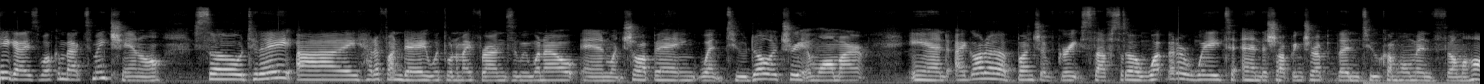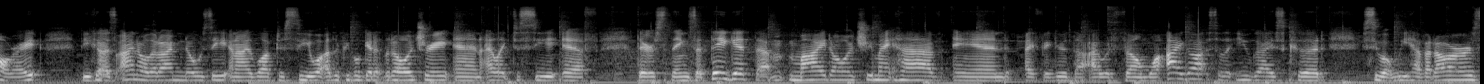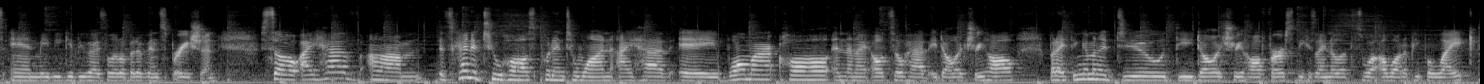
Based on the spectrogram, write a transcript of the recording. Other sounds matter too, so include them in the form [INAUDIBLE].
Hey guys, welcome back to my channel. So today I had a fun day with one of my friends and we went out and went shopping, went to Dollar Tree and Walmart and I got a bunch of great stuff. So what better way to end a shopping trip than to come home and film a haul, right? Because I know that I'm nosy and I love to see what other people get at the Dollar Tree and I like to see if there's things that they get that my Dollar Tree might have and I figured that I would film what I got so that you guys could see what we have at ours and maybe give you guys a little bit of inspiration. So I have, um, it's kind of two hauls put into one. I have a Walmart haul and then I also have a Dollar Tree haul, but I think I'm gonna do the Dollar Tree haul first because I know that's what a lot of people like.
